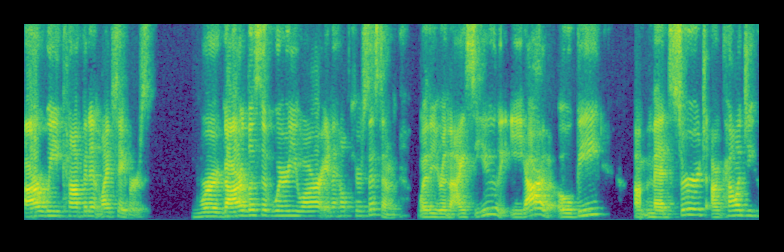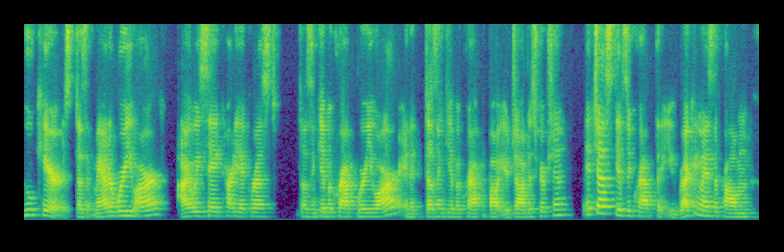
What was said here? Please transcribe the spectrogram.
Are we confident lifesavers? regardless of where you are in a healthcare system, whether you're in the ICU, the ER, the OB, um, med surg, oncology, who cares? Doesn't matter where you are. I always say cardiac arrest doesn't give a crap where you are and it doesn't give a crap about your job description. It just gives a crap that you recognize the problem,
